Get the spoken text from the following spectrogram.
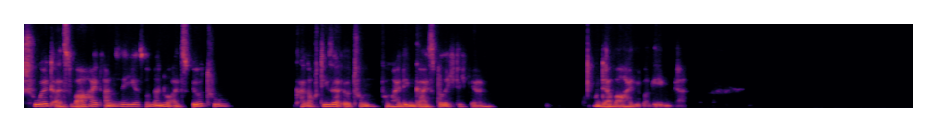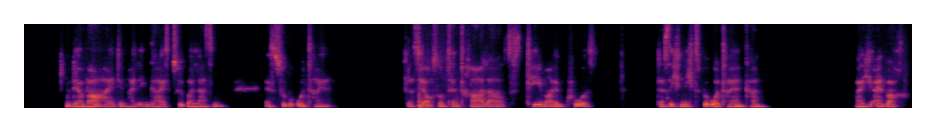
Schuld, als Wahrheit ansehe, sondern nur als Irrtum, kann auch dieser Irrtum vom Heiligen Geist berichtigt werden und der Wahrheit übergeben werden. Und der Wahrheit dem Heiligen Geist zu überlassen, es zu beurteilen. Das ist ja auch so ein zentrales Thema im Kurs, dass ich nichts beurteilen kann, weil ich einfach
